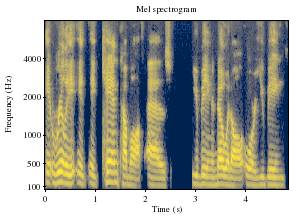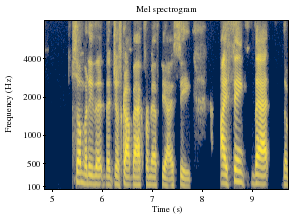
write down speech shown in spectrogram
it really it, it can come off as you being a know-it-all or you being somebody that that just got back from FDIC. I think that the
